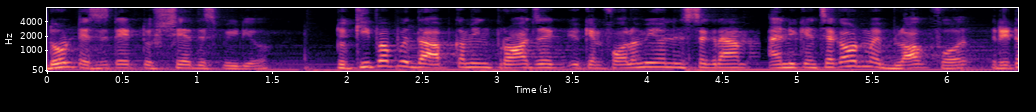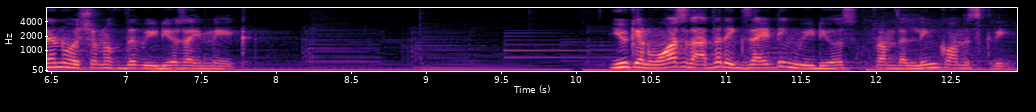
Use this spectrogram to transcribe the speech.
don't hesitate to share this video. To keep up with the upcoming project, you can follow me on Instagram and you can check out my blog for written version of the videos I make. You can watch the other exciting videos from the link on the screen.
